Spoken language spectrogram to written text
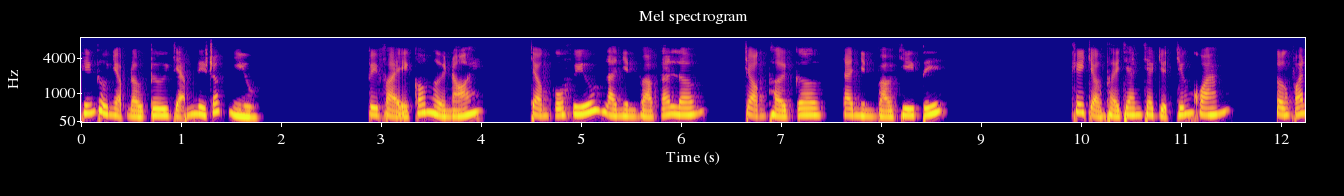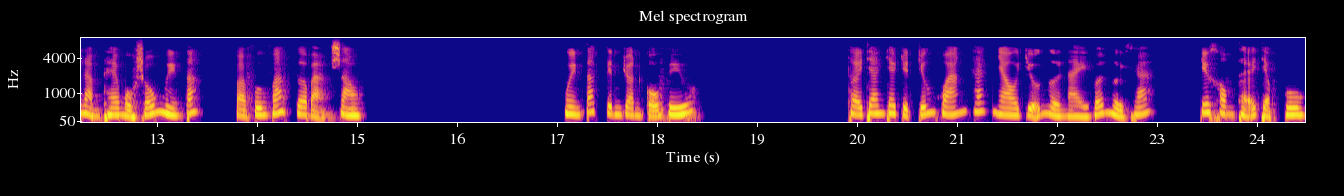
khiến thu nhập đầu tư giảm đi rất nhiều. Vì vậy có người nói, chọn cổ phiếu là nhìn vào cái lớn, chọn thời cơ là nhìn vào chi tiết. Khi chọn thời gian giao dịch chứng khoán, cần phải làm theo một số nguyên tắc và phương pháp cơ bản sau. Nguyên tắc kinh doanh cổ phiếu Thời gian giao dịch chứng khoán khác nhau giữa người này với người khác, chứ không thể chập khuôn.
